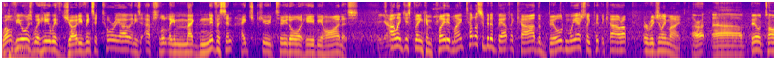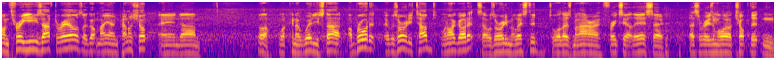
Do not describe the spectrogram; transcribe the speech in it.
Well, viewers, we're here with Jody Vincitorio and his absolutely magnificent HQ two-door here behind us. It's only just been completed, mate. Tell us a bit about the car, the build, and we actually picked the car up originally, mate. All right, uh, build time three years after ours. I got my own panel shop, and um, oh, what can I? Where do you start? I brought it. It was already tubbed when I got it, so I was already molested to all those Monaro freaks out there. So that's the reason why I chopped it and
